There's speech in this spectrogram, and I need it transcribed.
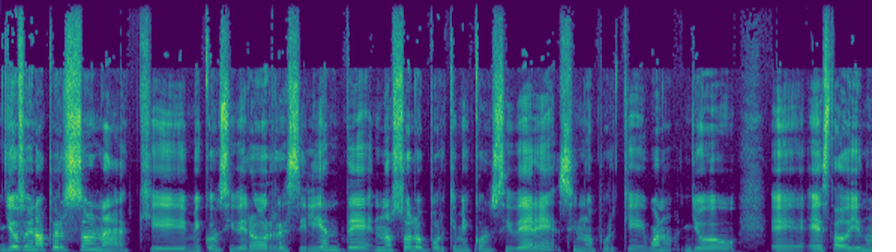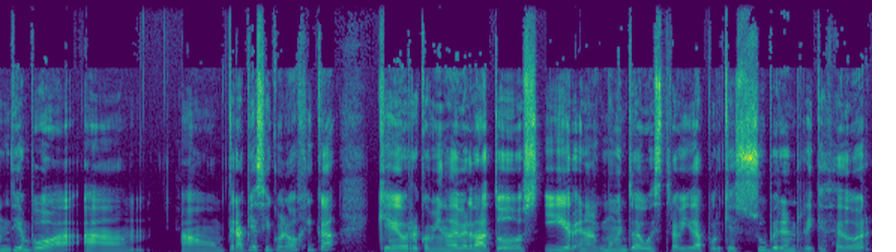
Yo soy una persona que me considero resiliente, no solo porque me considere, sino porque, bueno, yo eh, he estado yendo un tiempo a terapia psicológica que os recomiendo de verdad a todos ir en algún momento de vuestra vida porque es súper enriquecedor.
